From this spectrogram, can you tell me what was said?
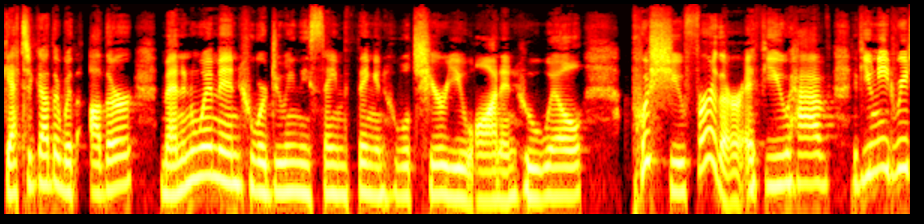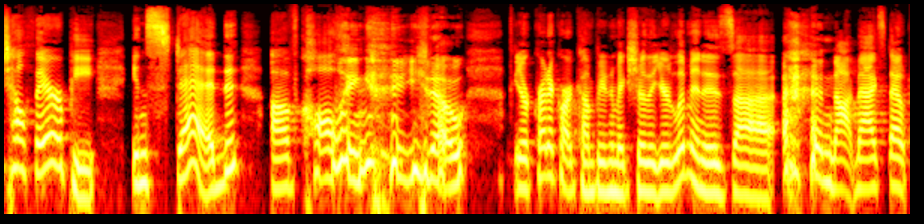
get together with other men and women who are doing the same thing and who will cheer you on and who will push you further. If you have, if you need retail therapy, instead of calling, you know, your credit card company to make sure that your limit is uh, not maxed out,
